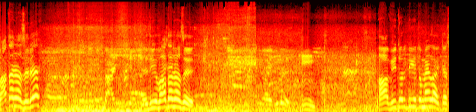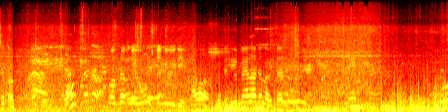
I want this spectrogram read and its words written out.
বাতাস আছে রে? এদিকে বাতাস আছে? হুম। হ্যাঁ ভিতরের দিকে তো মেলা হইতেছে তো। হ্যাঁ? প্রোগ্রাম নিয়ে অনুষ্ঠান নিয়ে ওই হ্যাঁ, এদিকে মেলা টেলা হইতেছে। ও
